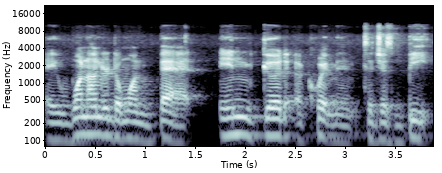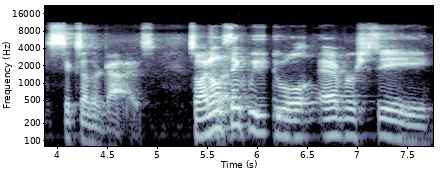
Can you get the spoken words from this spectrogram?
a 100 to 1 bet in good equipment to just beat six other guys. So I don't Right. think we will ever see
